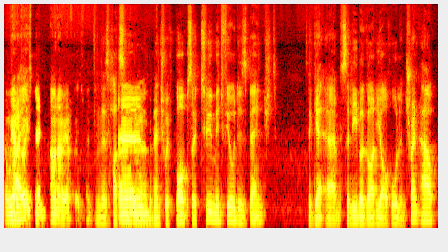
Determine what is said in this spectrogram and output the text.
And we haven't got right? his bench. Oh no, we have got his bench. and there's Hudson there on Um, the bench with Bobb. So two midfielders benched to get um, Saliba, Gvardiol, Hall, and Trent out.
